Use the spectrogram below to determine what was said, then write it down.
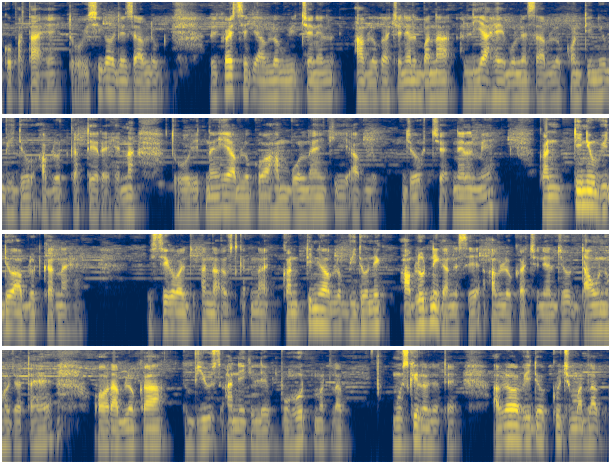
हमको पता है तो इसी का वजह से आप लोग रिक्वेस्ट है कि आप लोग भी चैनल आप लोग का चैनल बना लिया है बोलने से आप लोग कंटिन्यू वीडियो अपलोड करते रहे ना तो इतना ही आप लोग को हम बोलना है कि आप लोग जो चैनल में कंटिन्यू वीडियो अपलोड करना है इससे उसका कंटिन्यू आप लोग वीडियो नहीं अपलोड नहीं करने से आप लोग का चैनल जो डाउन हो जाता है और आप लोग का व्यूज़ आने के लिए बहुत मतलब मुश्किल हो जाता है आप लोग का वीडियो कुछ मतलब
